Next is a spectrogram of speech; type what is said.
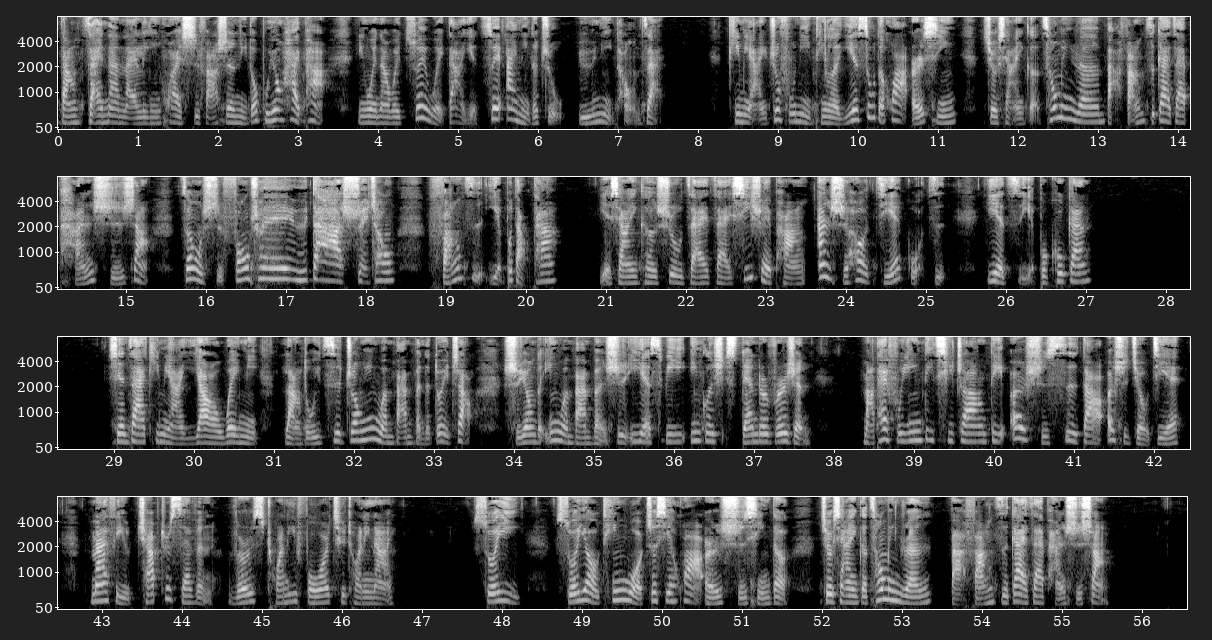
当灾难来临、坏事发生，你都不用害怕，因为那位最伟大也最爱你的主与你同在。Kimi 阿姨祝福你，听了耶稣的话而行，就像一个聪明人把房子盖在磐石上，纵使风吹雨打水冲，房子也不倒塌；也像一棵树栽在溪水旁，按时候结果子，叶子也不枯干。现在，Kimi 阿姨要为你朗读一次中英文版本的对照，使用的英文版本是 ESV English Standard Version。马太福音第七章第二十四到二十九节，Matthew chapter seven verse twenty four to twenty nine。所以，所有听我这些话而实行的，就像一个聪明人把房子盖在磐石上。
